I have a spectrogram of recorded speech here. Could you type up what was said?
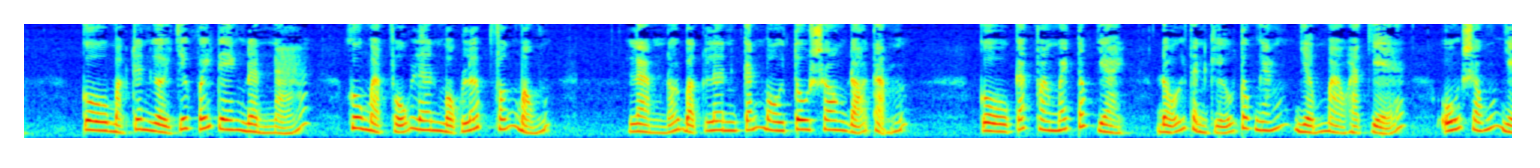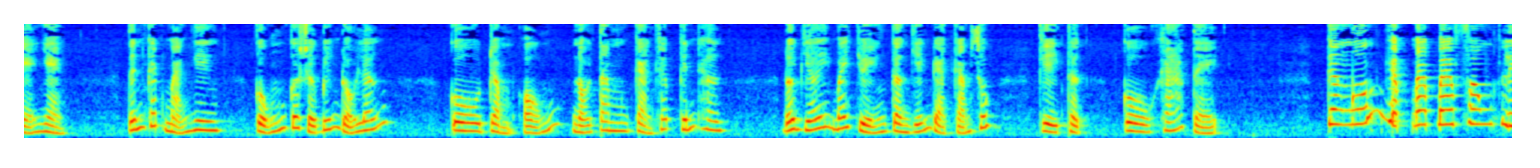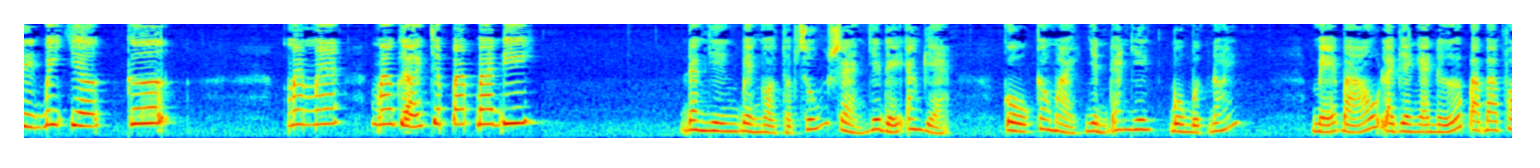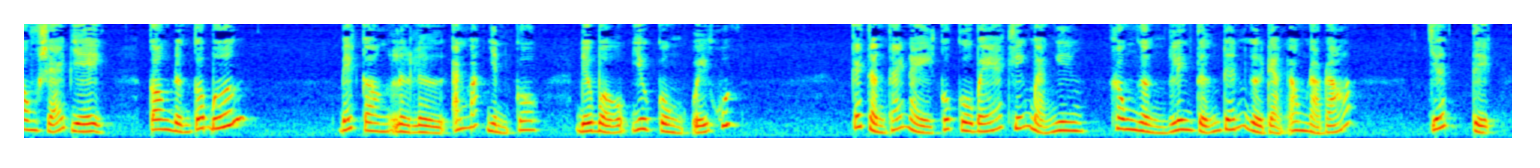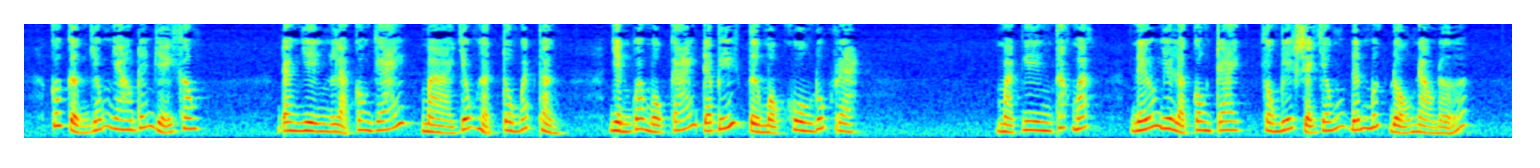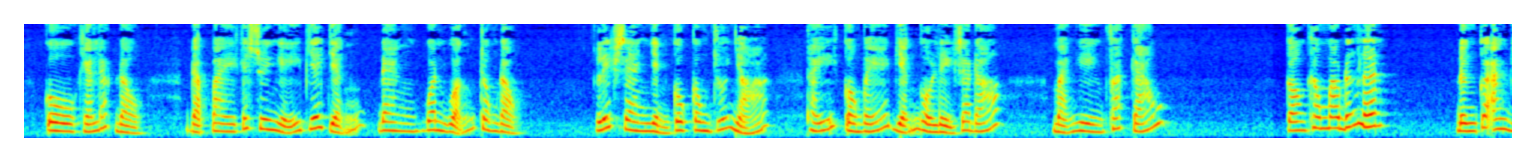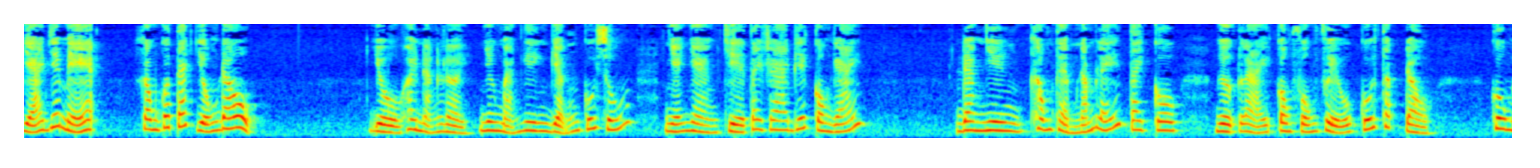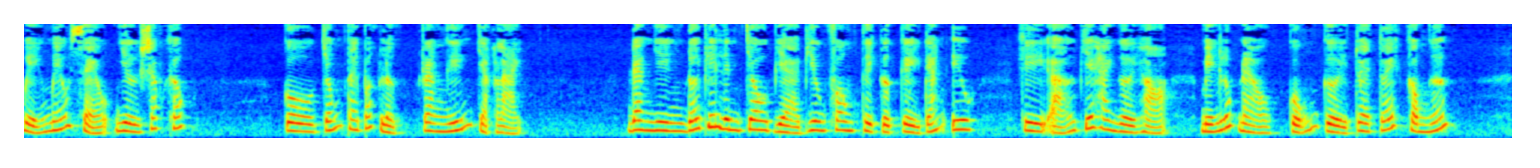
Cô mặc trên người chiếc váy đen nền nã, khuôn mặt phủ lên một lớp phấn mỏng, làm nổi bật lên cánh môi tô son đỏ thẫm. Cô cắt phân mái tóc dài, đổi thành kiểu tóc ngắn nhuộm màu hạt dẻ, uống sống nhẹ nhàng. Tính cách mạng nghiêng cũng có sự biến đổi lớn. Cô trầm ổn, nội tâm càng khép kín hơn. Đối với mấy chuyện cần diễn đạt cảm xúc, kỳ thực cô khá tệ. Cần muốn gặp ba ba Phong liền bây giờ, cơ. Mama, mau gửi cho ba ba đi. Đan Nhiên bèn ngồi thập xuống sàn như để ăn dạ. Cô cau mày nhìn Đan Nhiên buồn bực nói. Mẹ bảo là vài ngày nữa ba ba Phong sẽ về. Con đừng có bướng. Bé con lừ lừ ánh mắt nhìn cô, điệu bộ vô cùng ủy khuất. Cái thần thái này của cô bé khiến Mạng nghiêng không ngừng liên tưởng đến người đàn ông nào đó. Chết tiệt, có cần giống nhau đến vậy không? Đương nhiên là con gái mà giống hệt Tôn Bách Thần. Nhìn qua một cái đã biết từ một khuôn đúc ra. Mạc Nghiên thắc mắc nếu như là con trai không biết sẽ giống đến mức độ nào nữa. Cô khẽ lắc đầu, đập bay cái suy nghĩ vớ vẩn đang quanh quẩn trong đầu. Liếc sang nhìn cô công chúa nhỏ, thấy con bé vẫn ngồi lì ra đó. Mạc Nghiên phát cáo. Còn không mau đứng lên. Đừng có ăn giả với mẹ, không có tác dụng đâu. Dù hơi nặng lời nhưng Mạng Nghiên vẫn cúi xuống, nhẹ nhàng chìa tay ra với con gái. Đan nhiên không thèm nắm lấy tay cô, ngược lại còn phụng phịu cúi thấp đầu, cô miệng méo xẹo như sắp khóc. Cô chống tay bất lực, răng nghiến chặt lại. Đan nhiên đối với Linh Châu và Dương Phong thì cực kỳ đáng yêu. Khi ở với hai người họ, miệng lúc nào cũng cười toe toét không ngớt.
